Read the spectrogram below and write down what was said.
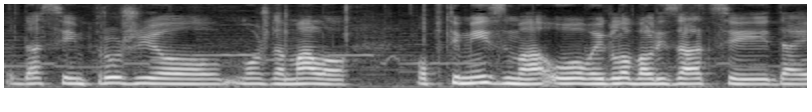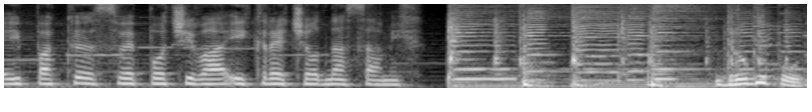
da si im pružio možda malo optimizma u ovoj globalizaciji da je ipak sve počiva i kreće od nas samih. Drugi put.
